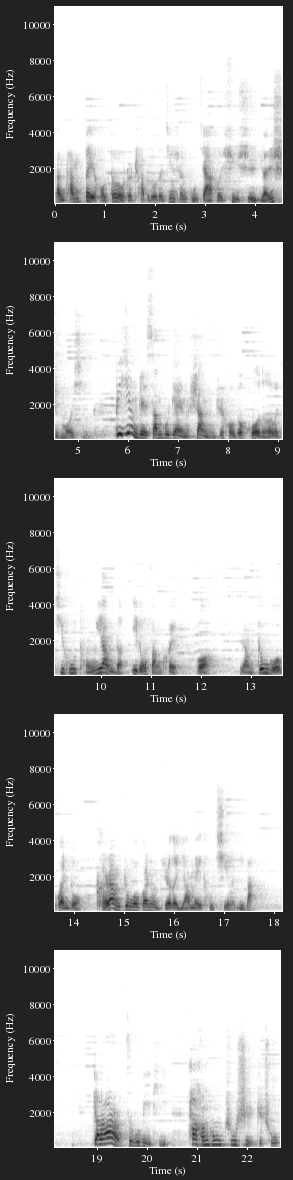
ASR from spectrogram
但他们背后都有着差不多的精神骨架和叙事原始模型。毕竟这三部电影上映之后都获得了几乎同样的一种反馈，哇，让中国观众可让中国观众觉得扬眉吐气了一把。《战狼二》自不必提，它横空出世之初，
